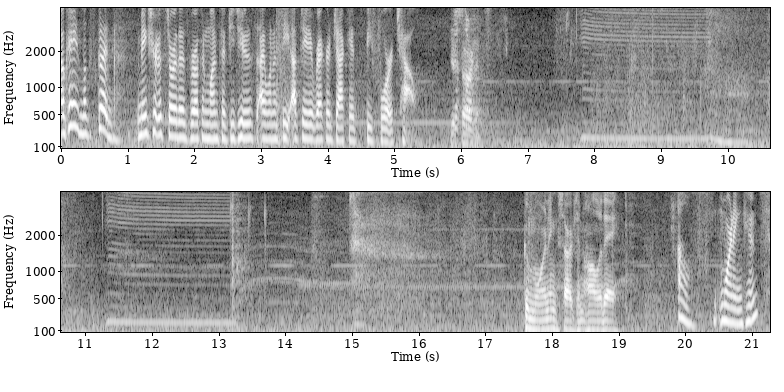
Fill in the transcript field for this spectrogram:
Okay, looks good. Make sure to store those broken 152s. I want to see updated record jackets before chow. Yes, Sergeant. Good morning, Sergeant Holiday. Oh, morning, Coons.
